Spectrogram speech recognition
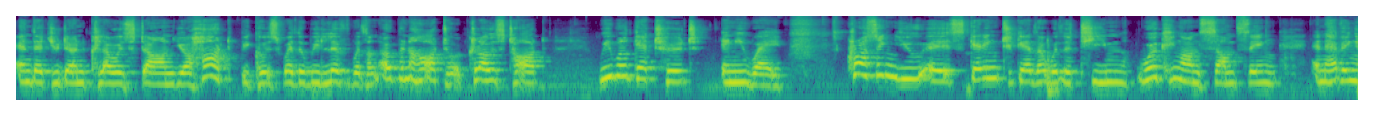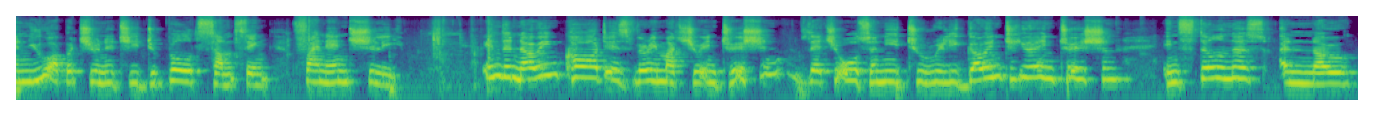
and that you don't close down your heart because whether we live with an open heart or a closed heart, we will get hurt anyway. Crossing you is getting together with a team, working on something, and having a new opportunity to build something financially. In the knowing card is very much your intuition, that you also need to really go into your intuition in stillness and know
